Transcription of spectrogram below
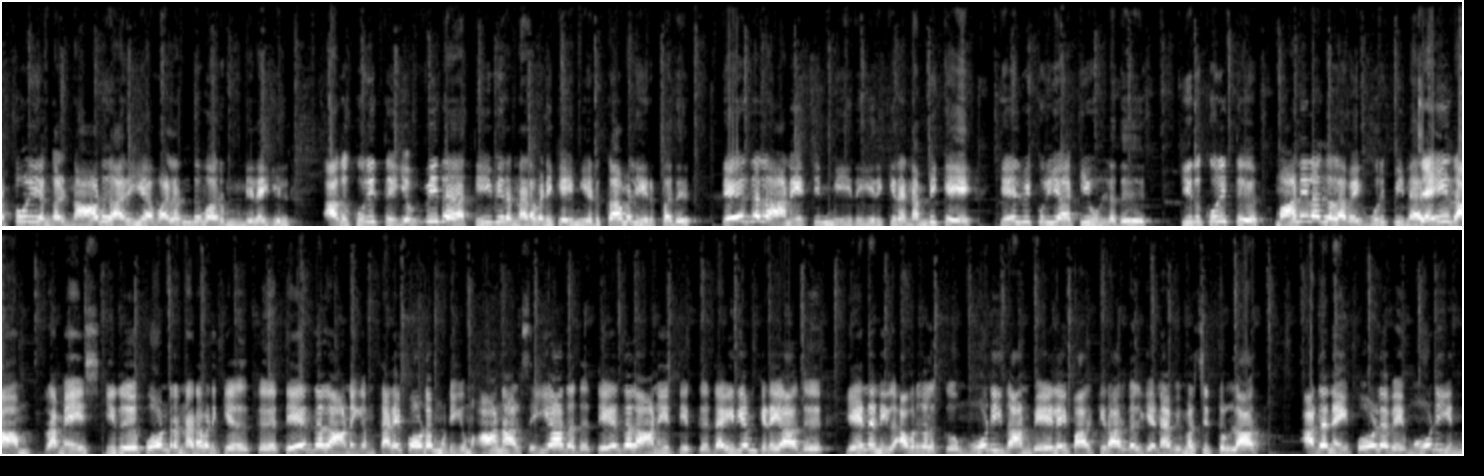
அட்டூழியங்கள் நாடு அறிய வளர்ந்து வரும் நிலையில் அது குறித்து எவ்வித தீவிர நடவடிக்கையும் எடுக்காமல் இருப்பது தேர்தல் ஆணையத்தின் மீது இருக்கிற நம்பிக்கையை கேள்விக்குறியாக்கி உள்ளது இது குறித்து மாநிலங்களவை உறுப்பினர் ஜெய்ராம் ரமேஷ் இது போன்ற நடவடிக்கைகளுக்கு தேர்தல் ஆணையம் தடை போட முடியும். ஆனால் செய்யாதது தேர்தல் ஆணையத்திற்கு தைரியம் கிடையாது. ஏனெனில் அவர்களுக்கு மோடி தான் வேலை பார்க்கிறார்கள் என விமர்சித்துள்ளார். அதனை போலவே மோடியின்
